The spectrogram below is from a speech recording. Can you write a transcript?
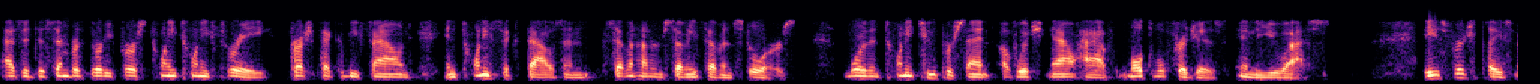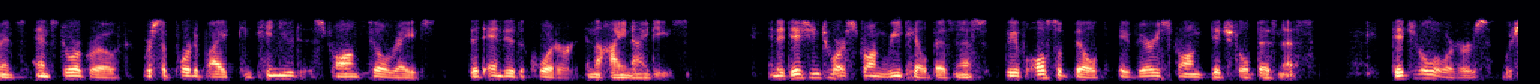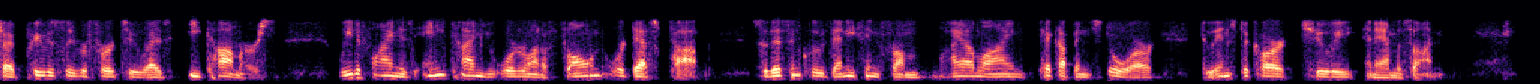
As of December 31st, 2023, Freshpet could be found in 26,777 stores, more than 22% of which now have multiple fridges in the U.S. These fridge placements and store growth were supported by continued strong fill rates that ended the quarter in the high 90s. In addition to our strong retail business, we have also built a very strong digital business. Digital orders, which I've previously referred to as e-commerce, we define as any time you order on a phone or desktop. So this includes anything from buy online, pick up in store, to Instacart, Chewy, and Amazon.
